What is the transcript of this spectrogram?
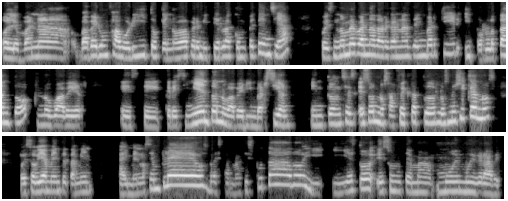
o le van a, va a haber un favorito que no va a permitir la competencia, pues no me van a dar ganas de invertir y por lo tanto no va a haber este crecimiento, no va a haber inversión. Entonces, eso nos afecta a todos los mexicanos, pues obviamente también hay menos empleos, va a estar más disputado y, y esto es un tema muy, muy grave.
